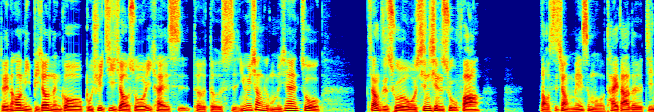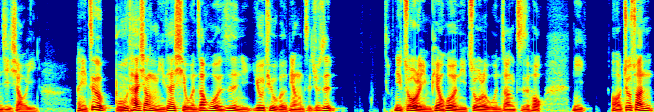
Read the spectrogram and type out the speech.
对，然后你比较能够不去计较说一开始的得失，因为像我们现在做这样子，除了我心情抒发，老实讲没什么太大的经济效益。哎，这个不太像你在写文章或者是你 YouTube 那样子，就是你做了影片或者你做了文章之后，你哦，就算。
